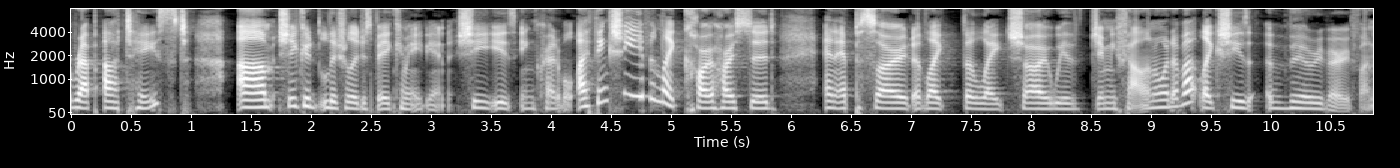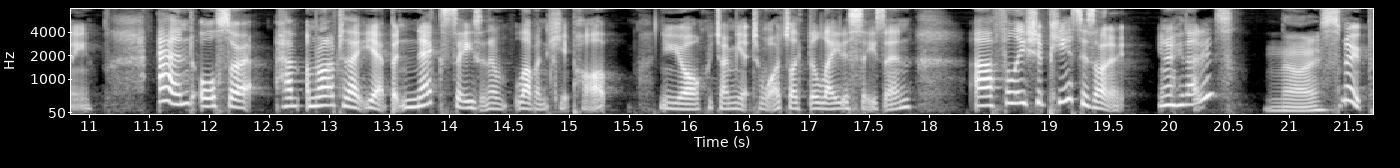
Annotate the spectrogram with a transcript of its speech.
rap artiste, um, she could literally just be a comedian. She is incredible. I think she even like co-hosted an episode of like The Late Show with Jimmy Fallon or whatever. Like she's very, very funny. And also, have, I'm not up to that yet, but next season of Love and Hip Hop New York, which I'm yet to watch, like the latest season, uh, Felicia Pierce is on it. You know who that is? No. Snoop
